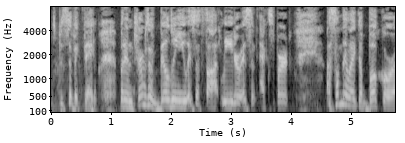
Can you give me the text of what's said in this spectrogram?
specific thing. But in terms of building you as a thought leader, as an expert, uh, something like a book or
